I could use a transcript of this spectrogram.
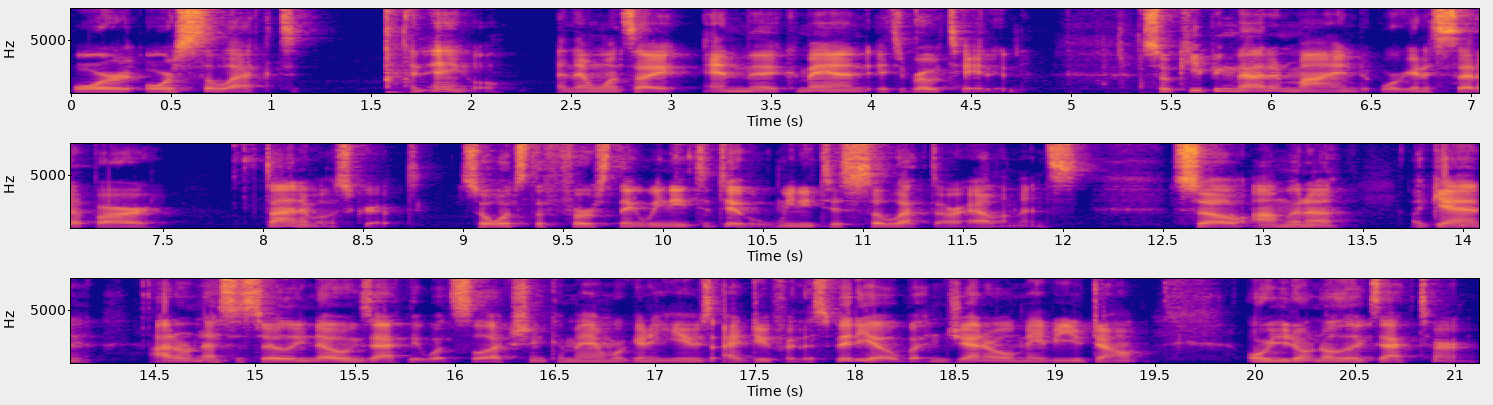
or, or select an angle. and then once I end the command, it's rotated. So keeping that in mind, we're going to set up our Dynamo script. So what's the first thing we need to do? We need to select our elements. So I'm going to, again, I don't necessarily know exactly what selection command we're going to use. I do for this video, but in general, maybe you don't, or you don't know the exact term.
